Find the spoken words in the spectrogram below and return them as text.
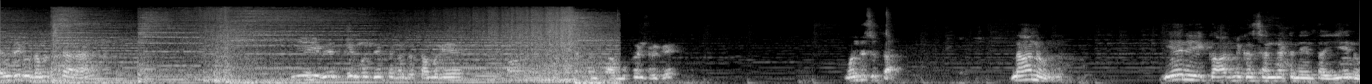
ಎಲ್ರಿಗೂ ನಮಸ್ಕಾರ. ಈ ವೇದಿಕೆ ಮುಂದೆ ಇರ್ತಕ್ಕಂಥ ತಮಗೆ ಮುಖಂಡರಿಗೆ ವಂದಿಸುತ್ತಾ. ನಾನು ಏನು ಈ ಕಾರ್ಮಿಕ ಸಂಘಟನೆ ಅಂತ ಏನು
